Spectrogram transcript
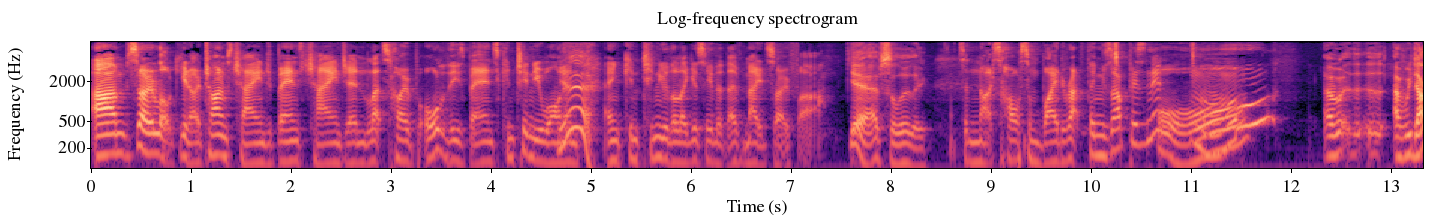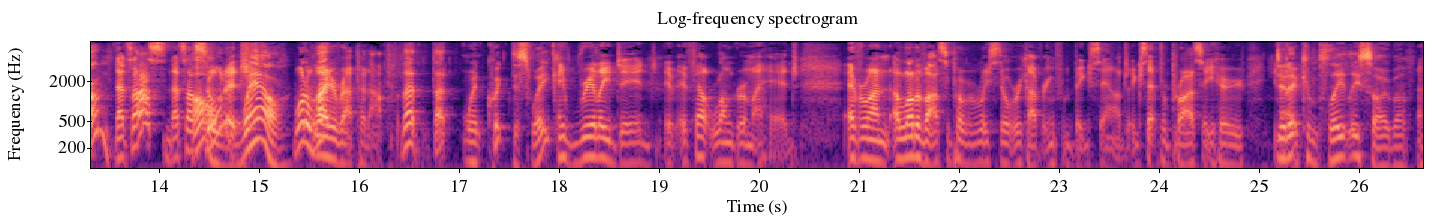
Um, so look, you know, times change, bands change, and let's hope all of these bands continue on Yeah. and, and continue the legacy that they've made so far. Yeah, absolutely. It's a nice, wholesome way to wrap things up, isn't it? Aw. Are, we- are we done? That's us. That's us Oh, sorted. wow. What a way to wrap it up. That that went quick this week. It really did. It, it felt longer in my head. Everyone, a lot of us are probably still recovering from Big Sound, except for Pricey, who Did know, it completely sober.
